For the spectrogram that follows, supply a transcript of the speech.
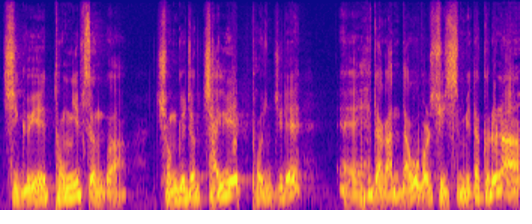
지교의 독립성과 종교적 자유의 본질에 해당한다고 볼 수 있습니다. 그러나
